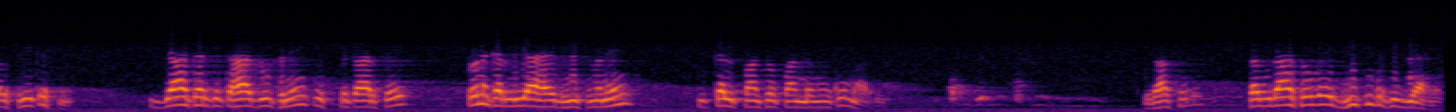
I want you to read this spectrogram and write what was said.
और श्री कृष्ण जा करके कहा दूत ने किस प्रकार से प्रण कर लिया है भीष्म ने कि कल पाँचों पांडवों को मारना उदास हो गए? तब उदास हो गए, भीष्म प्रतिज्ञा है।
